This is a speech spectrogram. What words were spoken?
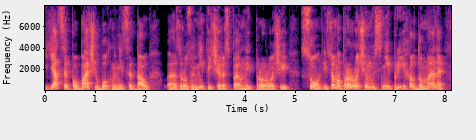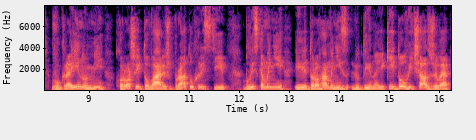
Я це побачив, Бог мені це дав. Е, Зрозуміти через певний пророчий сон, і в цьому пророчому сні приїхав до мене в Україну мій хороший товариш, брат у Христі, близька мені і дорога мені людина, який довгий час живе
